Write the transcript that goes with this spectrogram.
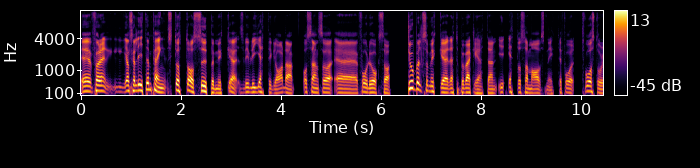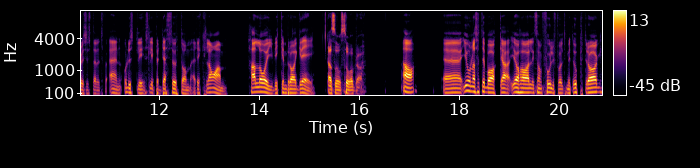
eh, för en ganska liten peng stötta oss supermycket, så vi blir jätteglada. Och sen så eh, får du också dubbelt så mycket rätt upp i verkligheten i ett och samma avsnitt. Du får två stories istället för en och du slipper dessutom reklam. Halloj, vilken bra grej! Alltså, så bra. Ja. Eh, Jonas är tillbaka. Jag har liksom fullföljt mitt uppdrag.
